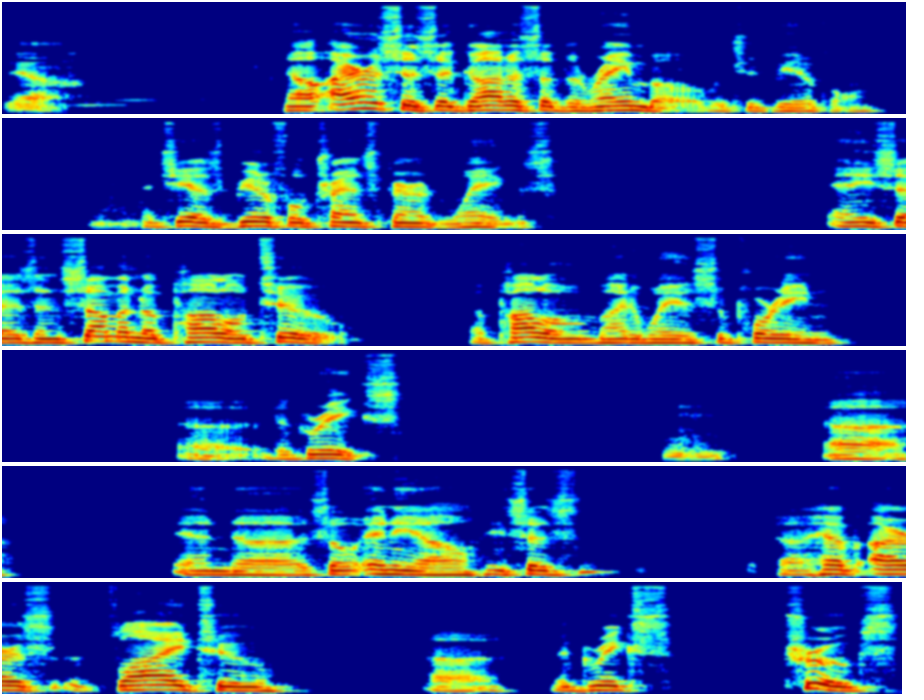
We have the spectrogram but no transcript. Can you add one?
Yeah. Now, Iris is the goddess of the rainbow, which is beautiful. Mhm. and she has beautiful transparent wings. And he says, and summon Apollo too. Apollo, by the way, is supporting uh, the Greeks. Mhm. Uh, and uh, so, anyhow, he says, uh, have Iris fly to uh, the Greeks' troops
